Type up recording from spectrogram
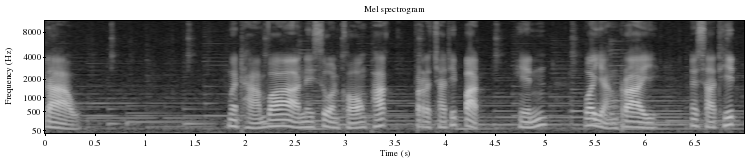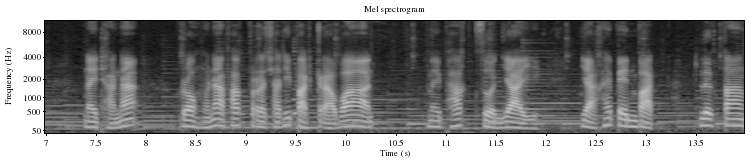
กล่าว เมื่อถามว่าในส่วนของพรรคประชาธิปัตย์เห็นว่าอย่างไรนายสาธิตในฐานะรองหัวหน้าพรรคประชาธิปัตย์กล่าวว่า ในพรรคส่วนใหญ่อยากให้เป็นบัตร เลือกตั้ง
